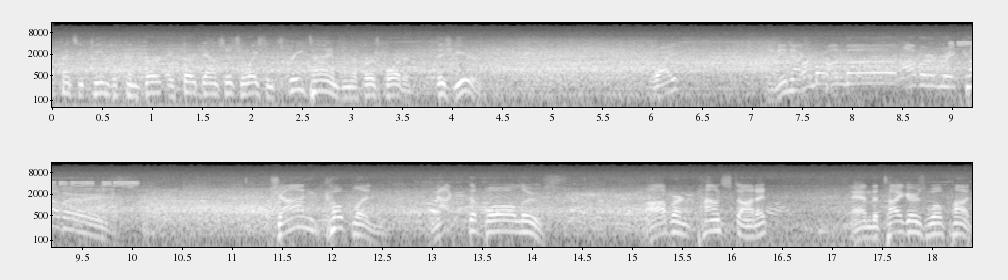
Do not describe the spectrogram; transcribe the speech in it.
offensive team to convert a third down situation three times in the first quarter this year. White. And he knocks fumble. Auburn recovers. John Copeland knocked the ball loose. Auburn pounced on it, and the Tigers will punt.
